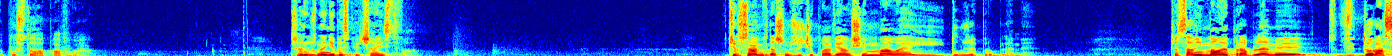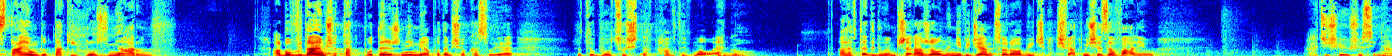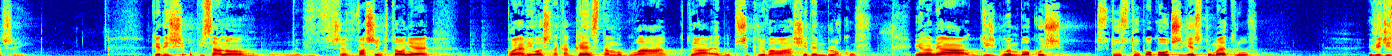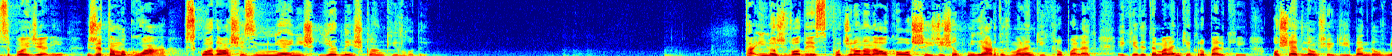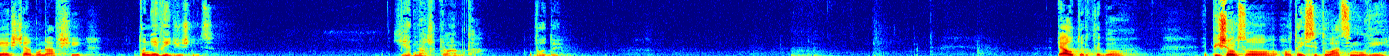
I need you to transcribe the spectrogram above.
apostoła Pawła. Przeróżne niebezpieczeństwa. I czasami w naszym życiu pojawiają się małe i duże problemy. Czasami małe problemy dorastają do takich rozmiarów, albo wydają się tak potężnymi, a potem się okazuje, że to było coś naprawdę małego. Ale wtedy byłem przerażony, nie wiedziałem co robić, świat mi się zawalił, a dzisiaj już jest inaczej. Kiedyś opisano, że w Waszyngtonie pojawiła się taka gęsta mgła, która jakby przykrywała siedem bloków i ona miała gdzieś głębokość 100 stóp, około 30 metrów. I wiecie, co powiedzieli? Że ta mgła składała się z mniej niż jednej szklanki wody. Ta ilość wody jest podzielona na około 60 miliardów maleńkich kropelek i kiedy te maleńkie kropelki osiedlą się, gdzieś będą w mieście albo na wsi, to nie widzisz nic. Jedna szklanka wody. I autor tego, pisząc o, o tej sytuacji, mówi:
